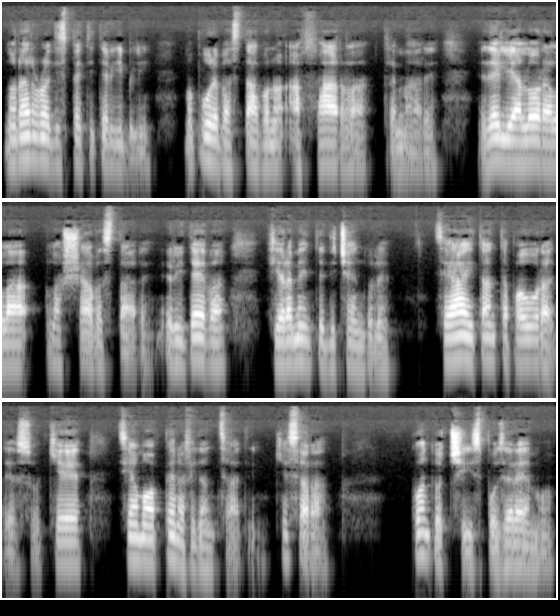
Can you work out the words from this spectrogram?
Non erano dispetti terribili, ma pure bastavano a farla tremare, ed egli allora la lasciava stare, rideva fieramente dicendole se hai tanta paura adesso, che siamo appena fidanzati, che sarà? Quando ci sposeremo?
